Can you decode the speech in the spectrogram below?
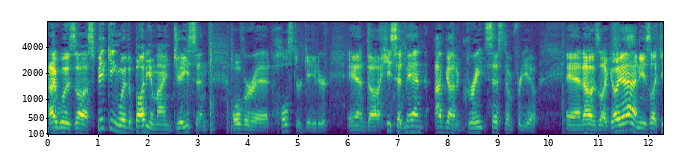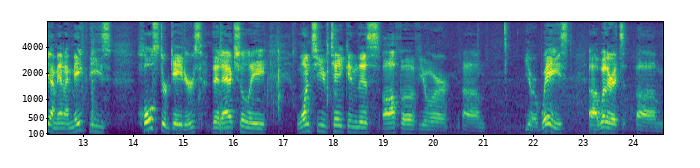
I was uh, speaking with a buddy of mine, Jason, over at Holster Gator, and uh, he said, "Man, I've got a great system for you." And I was like, "Oh yeah," and he's like, "Yeah, man, I make these holster gators that actually, once you've taken this off of your um, your waist, uh, whether it's um,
